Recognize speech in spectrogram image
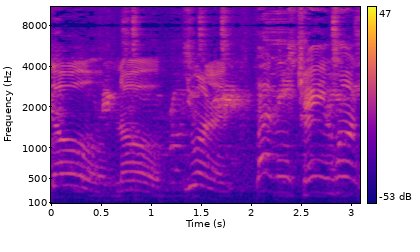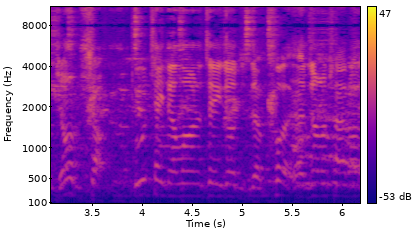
no, no. You wanna let me change one jump shot? It would take that long to take your to put a jump shot up.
